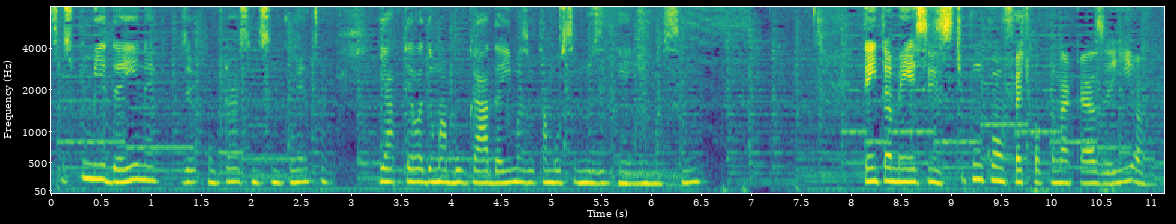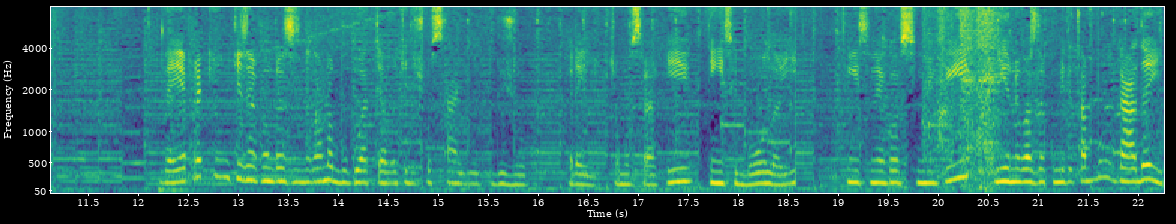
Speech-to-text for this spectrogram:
essas comidas aí, né, quiser comprar 150 e a tela deu uma bugada aí, mas eu tá mostrando os itens mesmo assim. Tem também esses, tipo um confete pra pôr na casa aí, ó. Daí é pra quem quiser comprar esses negócios, mas bugou a tela aqui, deixa eu sair do jogo. Pera aí, deixa eu mostrar aqui. Tem esse bolo aí, tem esse negocinho aqui e o negócio da comida tá bugado aí.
